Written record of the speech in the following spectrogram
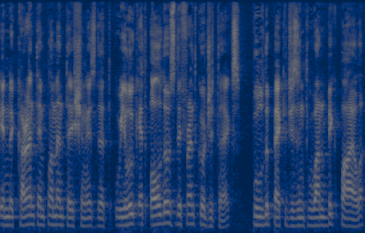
in the current implementation is that we look at all those different tags, pull the packages into one big pile,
